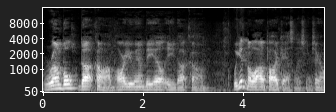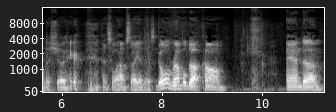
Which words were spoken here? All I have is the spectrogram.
rumble.com, R U M B L E.com. We're getting a lot of podcast listeners here on this show here. That's why I'm saying this. Go on rumble.com and um,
